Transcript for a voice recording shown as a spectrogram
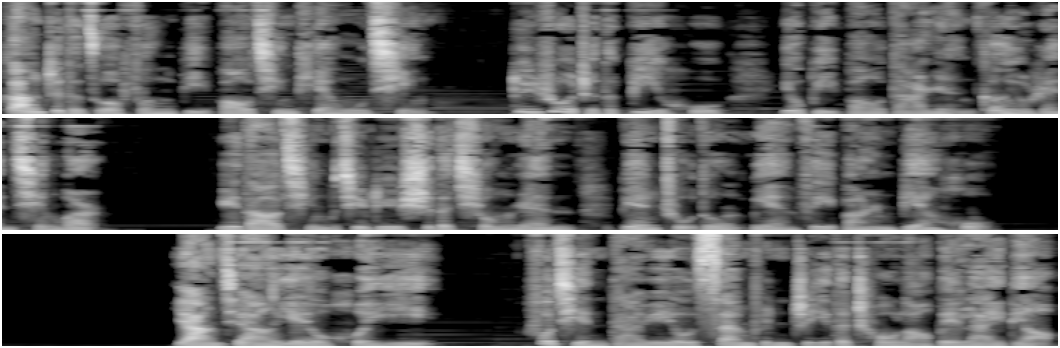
刚直的作风比包青天无情，对弱者的庇护又比包大人更有人情味儿。遇到请不起律师的穷人，便主动免费帮人辩护。杨绛也有回忆，父亲大约有三分之一的酬劳被赖掉，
